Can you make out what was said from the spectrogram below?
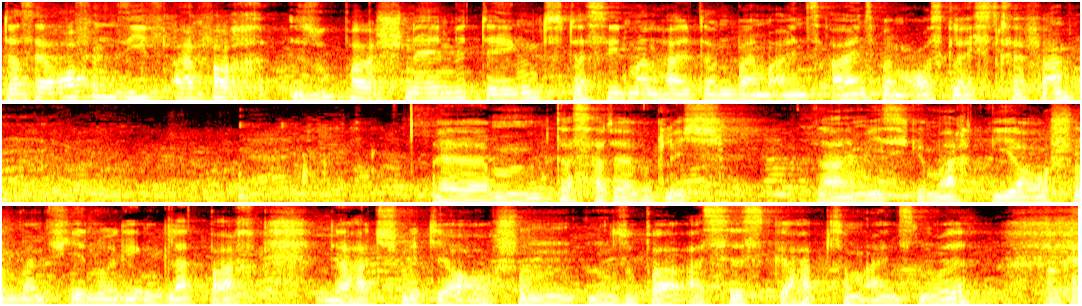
Dass er offensiv einfach super schnell mitdenkt, das sieht man halt dann beim 1-1, beim Ausgleichstreffer. Ähm, das hat er wirklich sahnemäßig gemacht, wie er auch schon beim 4-0 gegen Gladbach. Da hat Schmidt ja auch schon einen super Assist gehabt zum 1-0. Okay.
